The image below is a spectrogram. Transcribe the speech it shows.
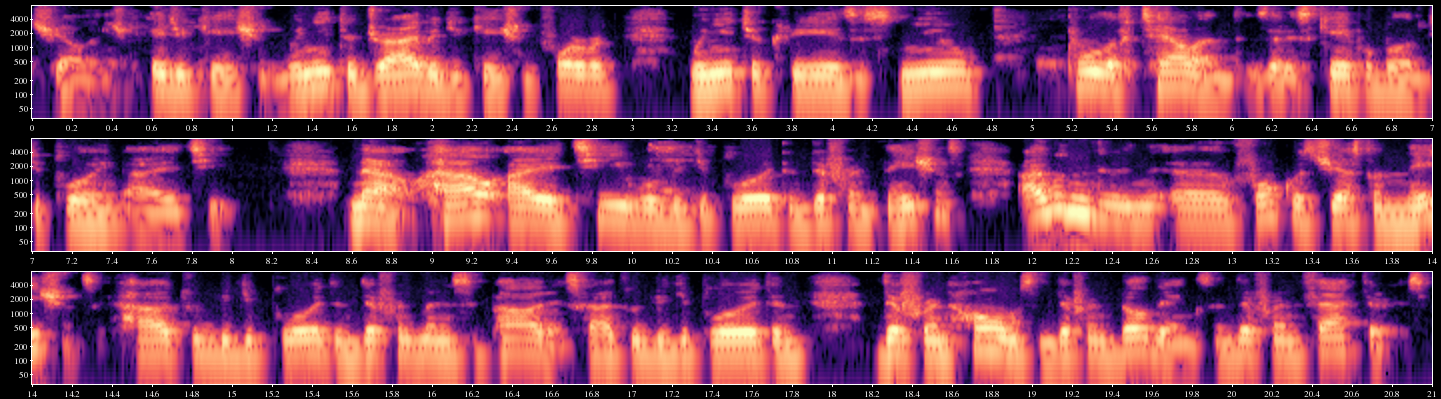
challenge: education. We need to drive education forward. We need to create this new pool of talent that is capable of deploying IoT. Now, how IoT will be deployed in different nations, I wouldn't uh, focus just on nations, how it would be deployed in different municipalities, how it would be deployed in different homes, in different buildings, in different factories.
